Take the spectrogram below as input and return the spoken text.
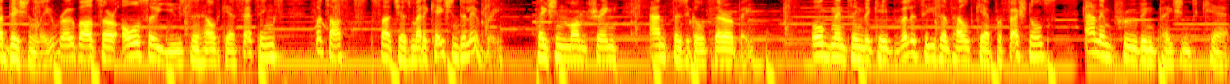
Additionally, robots are also used in healthcare settings for tasks such as medication delivery, patient monitoring, and physical therapy, augmenting the capabilities of healthcare professionals and improving patient care.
